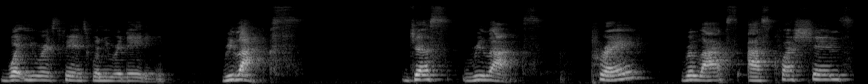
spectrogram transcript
what you were experiencing when you were dating. Relax. Just relax. Pray, relax, ask questions,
